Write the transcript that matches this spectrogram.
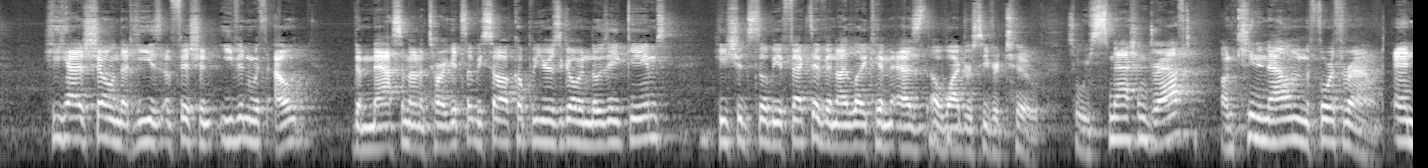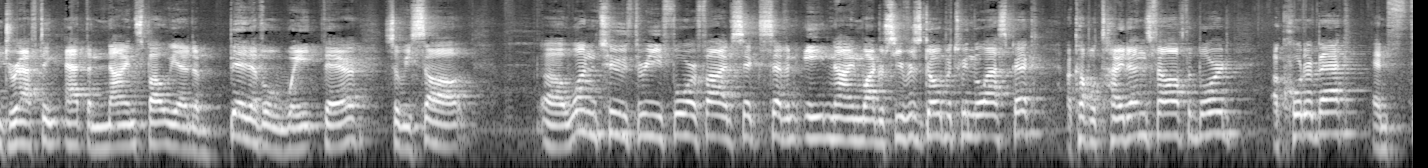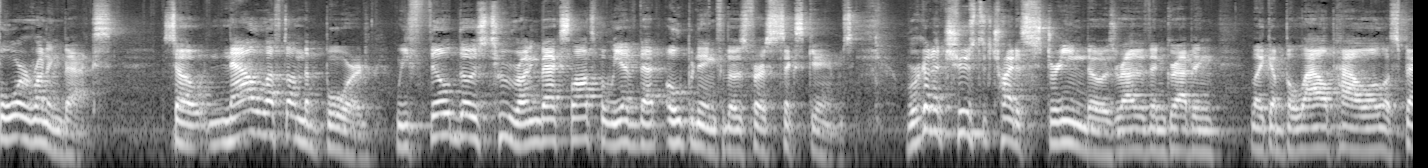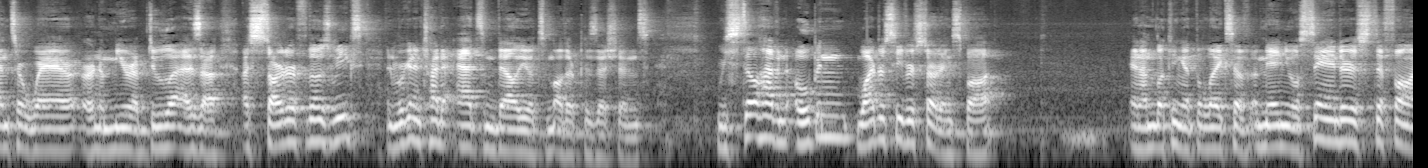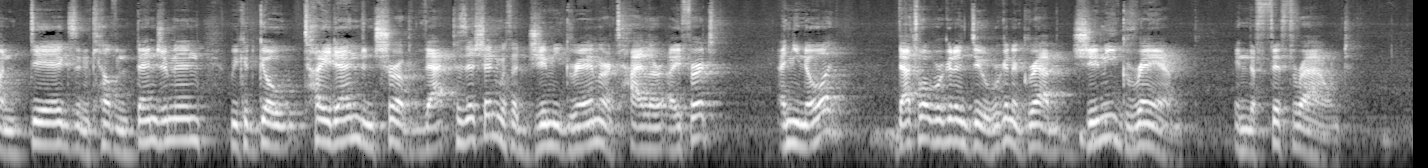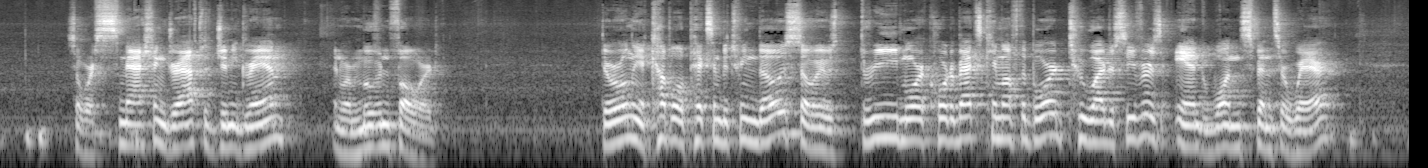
he has shown that he is efficient even without the mass amount of targets that we saw a couple years ago in those eight games. He should still be effective, and I like him as a wide receiver too. So we smash and draft on Keenan Allen in the fourth round. And drafting at the nine spot, we had a bit of a wait there. So we saw uh, one, two, three, four, five, six, seven, eight, nine wide receivers go between the last pick. A couple tight ends fell off the board, a quarterback, and four running backs. So now left on the board, we filled those two running back slots, but we have that opening for those first six games. We're going to choose to try to stream those rather than grabbing like a Bilal Powell, a Spencer Ware, or an Ameer Abdullah as a, a starter for those weeks, and we're going to try to add some value at some other positions. We still have an open wide receiver starting spot, and I'm looking at the likes of Emmanuel Sanders, Stefon Diggs, and Kelvin Benjamin. We could go tight end and shore up that position with a Jimmy Graham or a Tyler Eifert. And you know what? That's what we're going to do. We're going to grab Jimmy Graham in the fifth round. So we're smashing draft with Jimmy Graham, and we're moving forward. There were only a couple of picks in between those, so it was three more quarterbacks came off the board, two wide receivers, and one Spencer Ware.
